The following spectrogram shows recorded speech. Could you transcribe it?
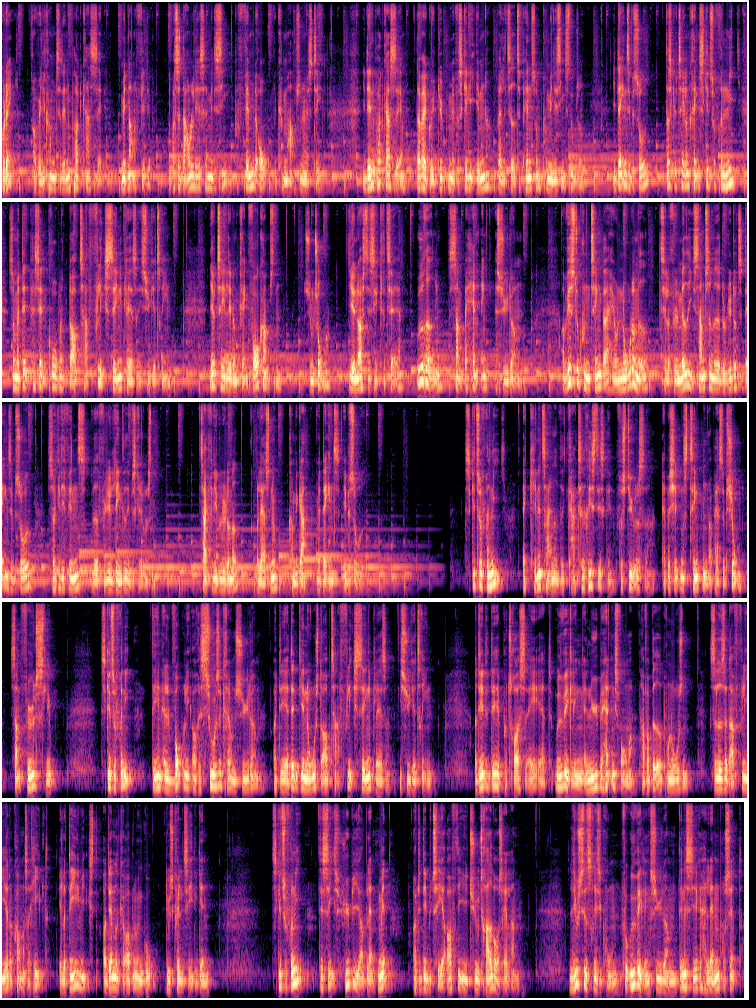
Goddag og velkommen til denne podcast-serie. Mit navn er Philip, og til daglig læser jeg medicin på 5. år ved Københavns Universitet. I denne podcast-serie der vil jeg gå i dybden med forskellige emner relateret til pensum på medicinstudiet. I dagens episode der skal vi tale omkring skizofreni, som er den patientgruppe, der optager flest sengepladser i psykiatrien. Jeg vil tale lidt omkring forekomsten, symptomer, diagnostiske kriterier, udredning samt behandling af sygdommen – og hvis du kunne tænke dig at have noter med til at følge med i, samtidig med at du lytter til dagens episode, så kan de findes ved at følge linket i beskrivelsen. Tak fordi du lytter med, og lad os nu komme i gang med dagens episode. Skizofreni er kendetegnet ved karakteristiske forstyrrelser af patientens tænkning og perception samt følelsesliv. Skizofreni det er en alvorlig og ressourcekrævende sygdom, og det er den diagnose, der optager flest sengepladser i psykiatrien. Og det, det er på trods af, at udviklingen af nye behandlingsformer har forbedret prognosen, således at der er flere, der kommer sig helt eller delvist, og dermed kan opnå en god livskvalitet igen. Skizofreni det ses hyppigere blandt mænd, og det debuterer ofte i 20-30 års alderen. Livstidsrisikoen for udviklingssygdommen den er ca. 1,5 procent,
